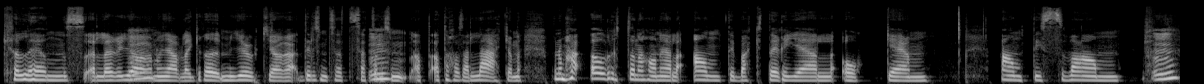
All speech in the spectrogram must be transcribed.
cleanse eller göra Mm. någon jävla grej, mjukgöra. Det är liksom ett sätt, sätt att, liksom, att, att har så här läkande. Men de här örterna har en jävla antibakteriell och ehm, antisvamp Mm.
